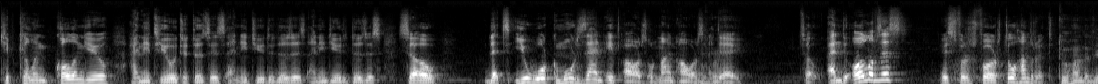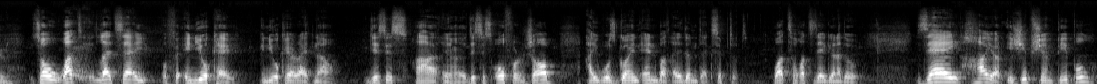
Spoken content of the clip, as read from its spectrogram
keep calling calling you. I need you to do this. I need you to do this. I need you to do this. So let's you work more than eight hours or nine hours in a mm-hmm. day. So and all of this is for for 200. 200 euro. So what? Let's say of- in UK, in UK right now, this is uh, uh, this is offer job. I was going in, but I didn't accept it. What what they gonna do? They hire Egyptian people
